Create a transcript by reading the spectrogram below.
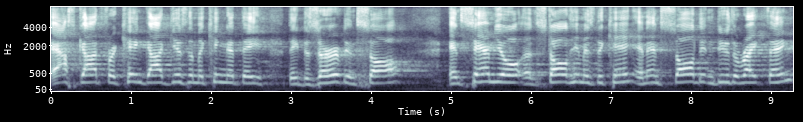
asked God for a king. God gives them a king that they, they deserved in Saul. And Samuel installed him as the king. And then Saul didn't do the right thing,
